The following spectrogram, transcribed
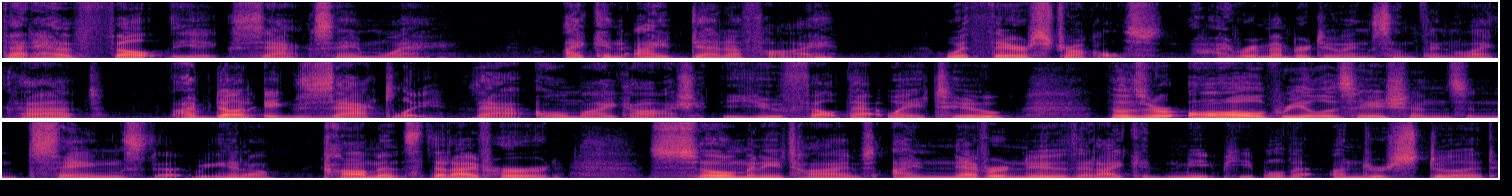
that have felt the exact same way. I can identify with their struggles. I remember doing something like that. I've done exactly that. Oh my gosh, you felt that way too. Those are all realizations and sayings, that, you know, comments that I've heard so many times. I never knew that I could meet people that understood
